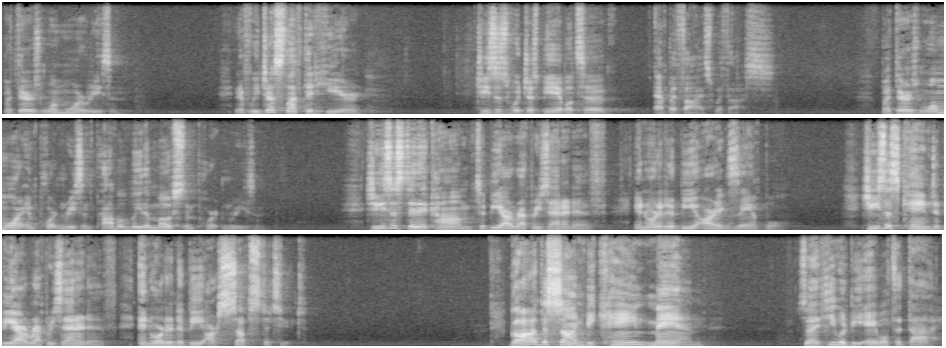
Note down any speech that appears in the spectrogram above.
But there's one more reason and if we just left it here, Jesus would just be able to empathize with us. But there's one more important reason, probably the most important reason. Jesus didn't come to be our representative in order to be our example. Jesus came to be our representative in order to be our substitute. God the Son became man so that he would be able to die.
